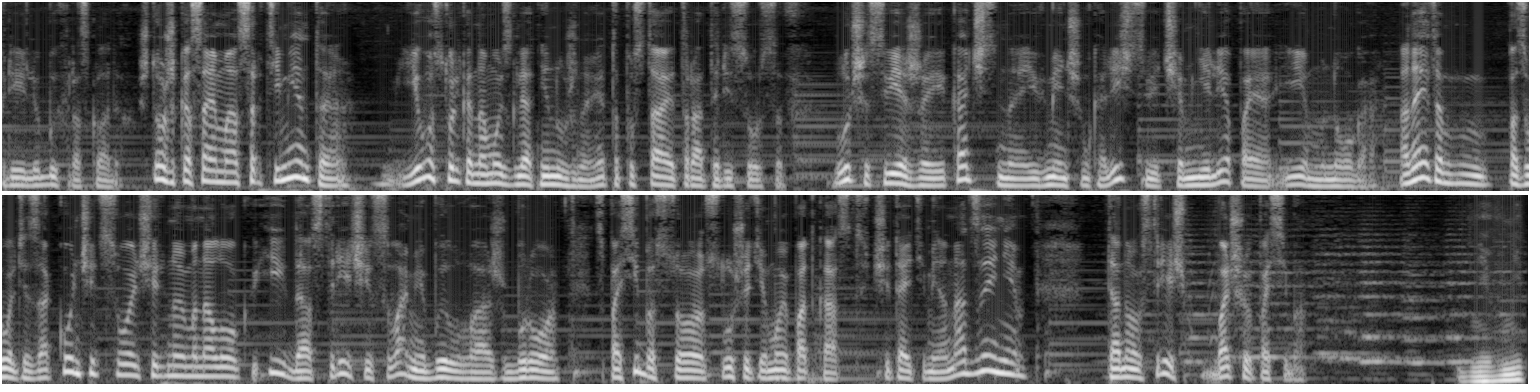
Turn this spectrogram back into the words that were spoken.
при любых раскладах. Что же касаемо ассортимента, его столько, на мой взгляд, не нужно. Это пустая трата ресурсов. Лучше свежее и качественное и в меньшем количестве, чем нелепое и много. А на этом позвольте закончить свой очередной монолог. И до встречи. С вами был ваш Бро. Спасибо, что слушаете мой подкаст. Читайте меня на Дзене. До новых встреч. Большое спасибо. Дневник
